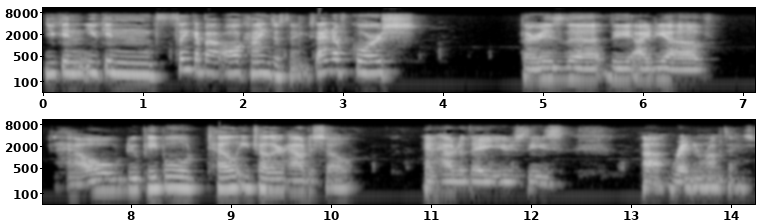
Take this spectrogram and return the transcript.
you can you can think about all kinds of things, and of course, there is the the idea of how do people tell each other how to sew, and how do they use these uh, right and wrong things.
